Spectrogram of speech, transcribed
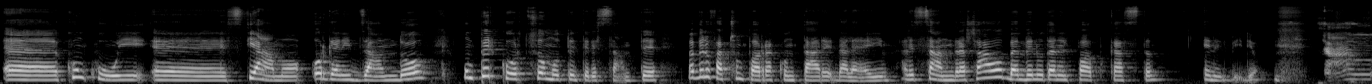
eh, con cui eh, stiamo organizzando un percorso molto interessante, ma ve lo faccio un po' raccontare da lei. Alessandra, ciao, benvenuta nel podcast e nel video. Ciao,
